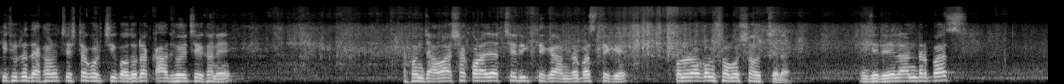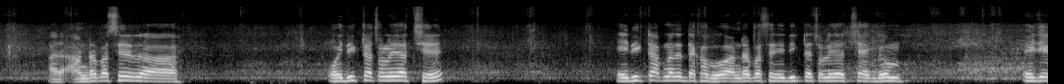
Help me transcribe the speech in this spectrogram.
কিছুটা দেখানোর চেষ্টা করছি, কতটা কাজ হয়েছে এখানে। এখন যাওয়া আসা করা যাচ্ছে এদিক থেকে আন্ডারপাস থেকে। কোনো রকম সমস্যা হচ্ছে না। এই যে রেল আন্ডারপাস আর আন্ডারপাসের ওই দিকটা চলে যাচ্ছে। এই দিকটা আপনাদের দেখাবো। আন্ডারপাসের এই দিকটা চলে যাচ্ছে একদম এই যে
